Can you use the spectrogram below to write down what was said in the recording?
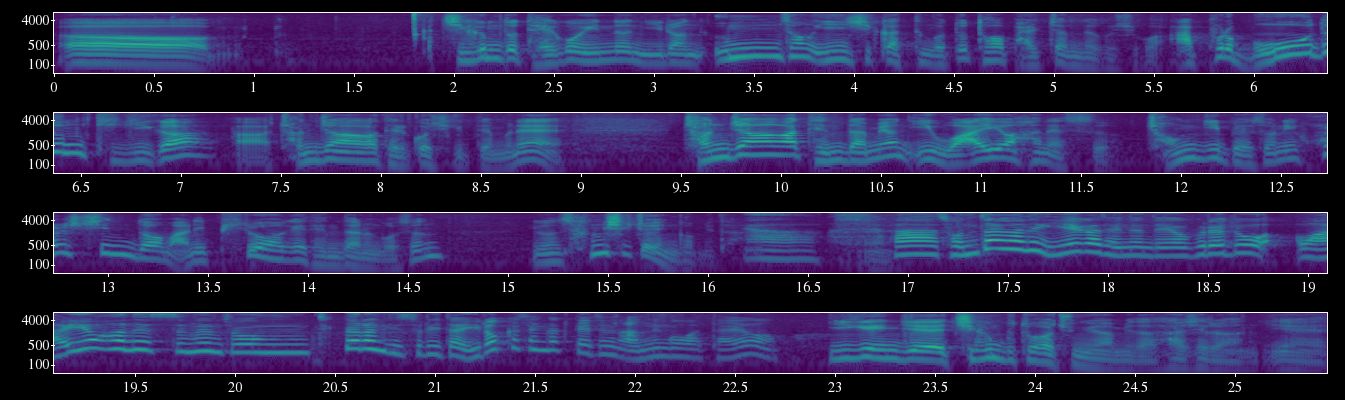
어 지금도 되고 있는 이런 음성 인식 같은 것도 더 발전될 것이고 앞으로 모든 기기가 아, 전장화가 될 것이기 때문에 전장화가 된다면 이 와이어 하네스 전기 배선이 훨씬 더 많이 필요하게 된다는 것은 이건 상식적인 겁니다. 아, 네. 아, 전장화는 이해가 되는데요. 그래도 와이어 하네스는 좀 특별한 기술이다. 이렇게 생각되지는 않는 것 같아요. 이게 이제 지금부터가 중요합니다. 사실은 예.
